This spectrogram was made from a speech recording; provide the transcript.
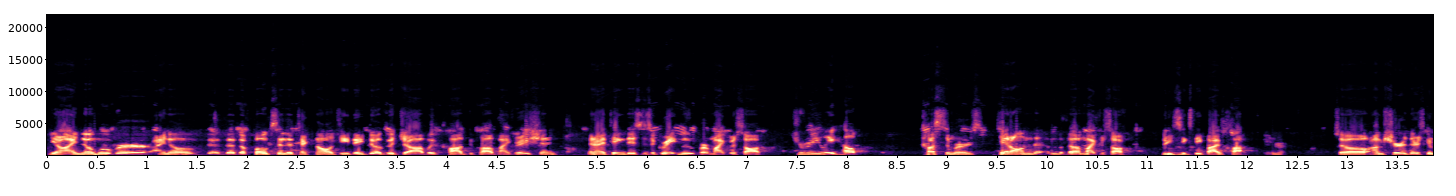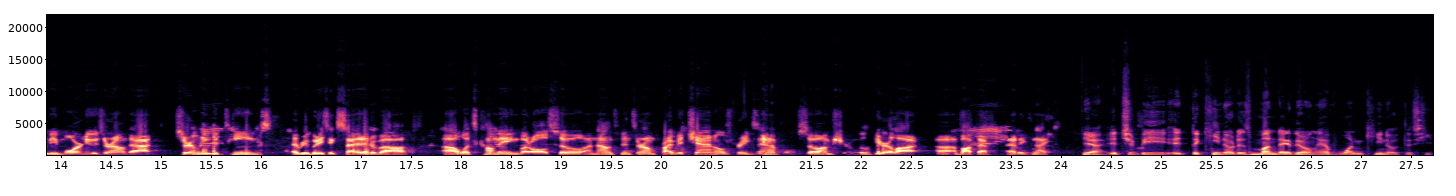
you know, I know Mover, I know the, the, the, folks in the technology, they do a good job with cloud to cloud migration. And I think this is a great move for Microsoft to really help customers get on the, the Microsoft 365 cloud sooner. So I'm sure there's going to be more news around that. Certainly with Teams, everybody's excited about uh, what's coming, but also announcements around private channels, for example. So I'm sure we'll hear a lot uh, about that at Ignite. Yeah, it should be. It, the keynote is Monday. They only have one keynote this year.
